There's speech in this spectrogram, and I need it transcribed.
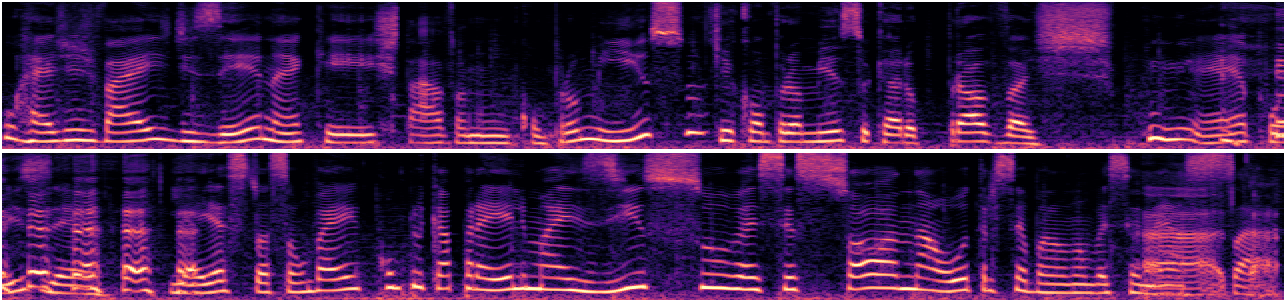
o Regis vai dizer, né, que estava num compromisso. Que compromisso, quero provas. É, pois é. e aí a situação vai complicar pra ele, mas isso vai ser só na outra semana, não vai ser Ah, nessa. tá.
